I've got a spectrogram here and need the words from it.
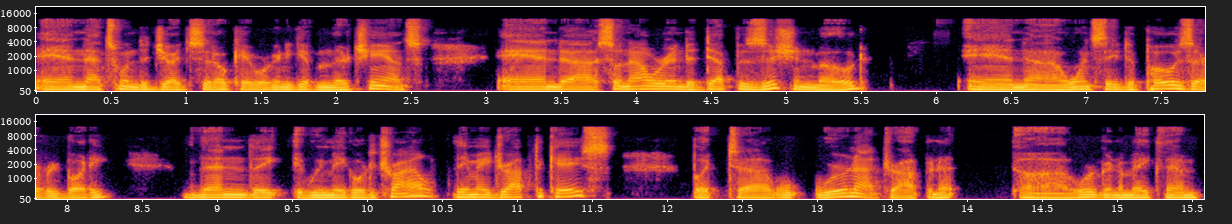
and that's when the judge said okay we're going to give them their chance and uh, so now we're into deposition mode and uh, once they depose everybody then they we may go to trial. They may drop the case, but uh, we're not dropping it. Uh, we're going to make them.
